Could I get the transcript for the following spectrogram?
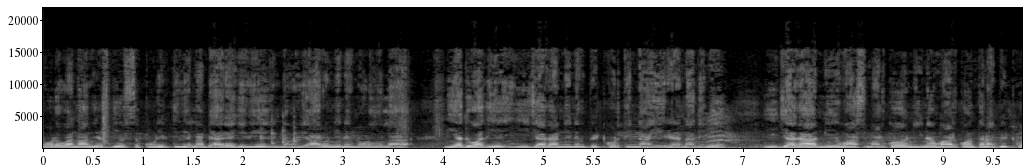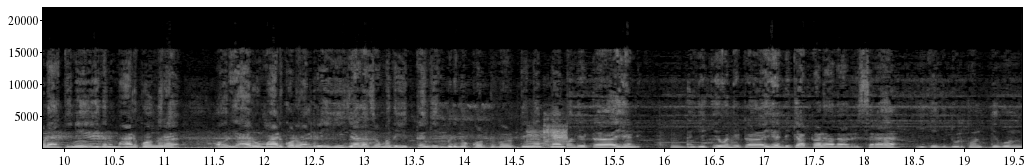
ನೋಡುವ ನಾವು ಎಷ್ಟು ದಿವಸ ಕೂಡಿರ್ತೀವಿ, ಎಲ್ಲ ಬೇರೆ ಆಗೀವಿ, ನಮ್ಗೆ ಯಾರೂ ನಿನಗೆ ನೋಡೋದಿಲ್ಲ. ನೀ ಅದು ಅದೇ, ಈ ಜಾಗ ನಿನಗೆ ಬಿಟ್ಕೊಡ್ತೀನಿ, ನಾ ಹಿರಿಯಣ್ಣ ಅದೀನಿ ಈ ಜಾಗ ನೀ ವಾಸ ಮಾಡ್ಕೊ, ನೀನೇ ಮಾಡ್ಕೊ ಅಂತ ನಾ ಬಿಟ್ಕೊಡಾಕ್ತೀನಿ ಇದನ್ನು ಮಾಡ್ಕೊಂಡ್ರೆ ಅವ್ರು ಯಾರು ಮಾಡ್ಕೊಡವಲ್ರಿ. ಈ ಜಾಗ ಸಂಬಂಧ ಈ ತಂಗಿಗೆ ಬಿಡ್ಬೇಕು, ಕೊಟ್ಟು ಬಿಡ್ತೀನಿ ಅಂತ ನಾನು ಒಂದಿಟ್ಟ ಹೆಂಡ್ ಈಕಿ ಒಂದಿಟ್ಟ ಹ್ಯಾಂಡಿಕ್ಯಾಪ್ ಅದಾಳ್ರಿ ಸರ. ಈಕಿಗೆ ದುಡ್ಕೊಂಡು ತಿಗೊಂಡು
